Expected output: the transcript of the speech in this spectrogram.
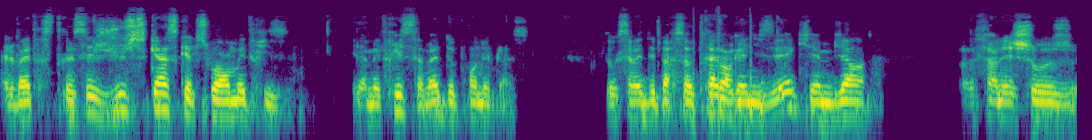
Elle va être stressée jusqu'à ce qu'elle soit en maîtrise. Et la maîtrise, ça va être de prendre les places. Donc ça va être des personnes très organisées qui aiment bien euh, faire les choses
